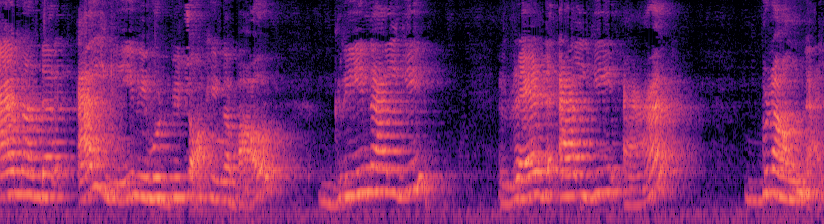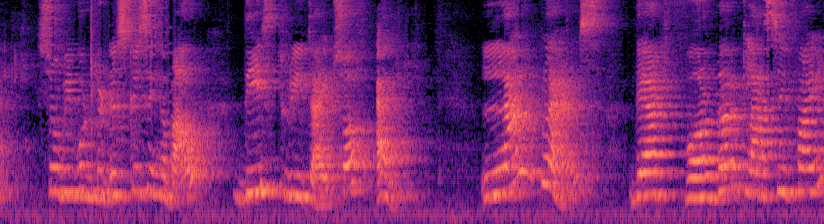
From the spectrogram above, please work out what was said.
and under algae we would be talking about green algae, red algae and brown algae. So we would be discussing about these three types of algae. Land plants, they are further classified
